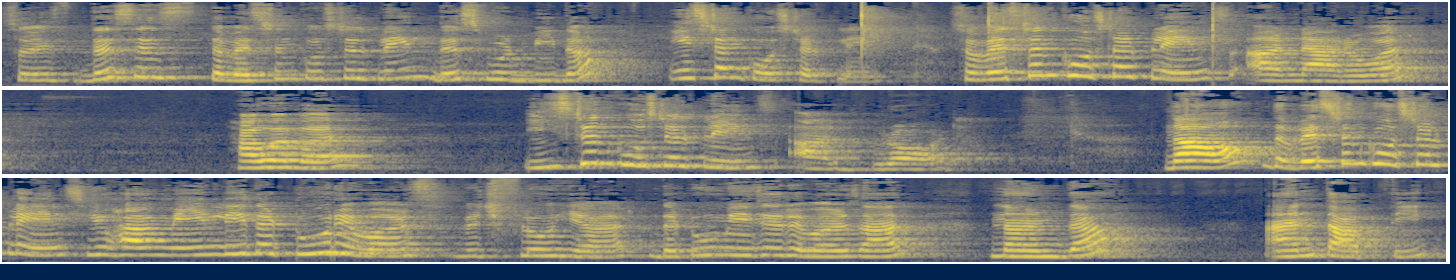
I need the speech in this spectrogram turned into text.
so if this is the western coastal plain, this would be the eastern coastal plain. So western coastal plains are narrower. However, eastern coastal plains are broad. Now the western coastal plains you have mainly the two rivers which flow here. The two major rivers are Narmada and Tapti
